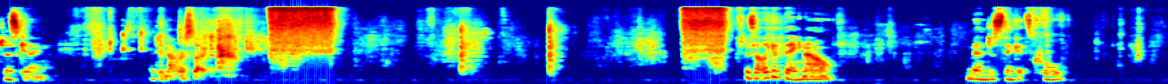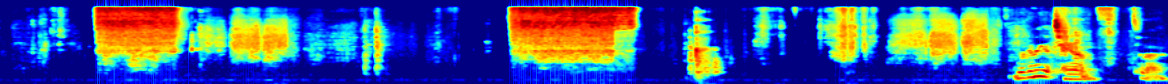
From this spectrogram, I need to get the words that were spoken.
Just kidding. I do not respect. Is that like a thing now? Men just think it's cool. We're gonna get tan today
